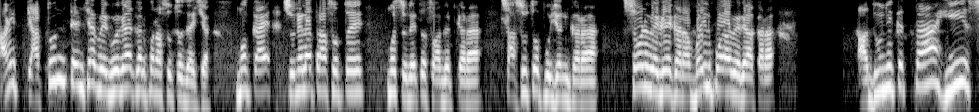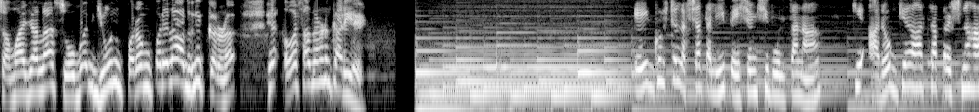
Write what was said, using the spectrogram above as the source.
आणि त्यातून त्यांच्या वेगवेगळ्या कल्पना सुचवायच्या. मग काय? सुनेला त्रास होतोय? मग सुनेचं स्वागत करा. सासूचं पूजन करा. सण वेगळे करा. बैलपोळा वेगळा करा. आधुनिकता ही समाजाला सोबत घेऊन परंपरेला आधुनिक करणं हे असाधारण कार्य आहे. एक गोष्ट लक्षात आली पेशंटशी बोलताना की आरोग्याचा प्रश्न हा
